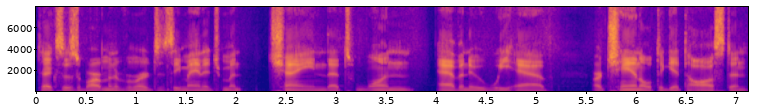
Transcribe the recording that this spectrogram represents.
Texas Department of Emergency Management chain. That's one avenue we have, our channel to get to Austin.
